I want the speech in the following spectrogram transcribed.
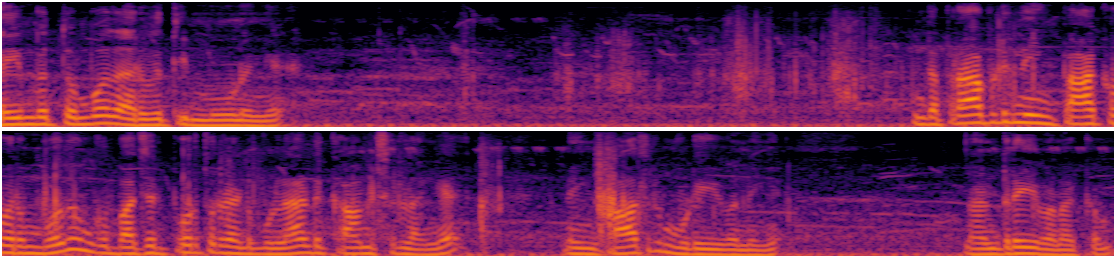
ஐம்பத்தொம்போது அறுபத்தி மூணுங்க. இந்த ப்ராப்பர்ட்டி நீங்கள் பார்க்க வரும்போது உங்கள் பட்ஜெட் பொறுத்து ரெண்டு மூணு லேண்டு காமிச்சிடலாங்க நீங்கள் பார்த்துட்டு முடிவு பண்ணுங்க. நன்றி வணக்கம்.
